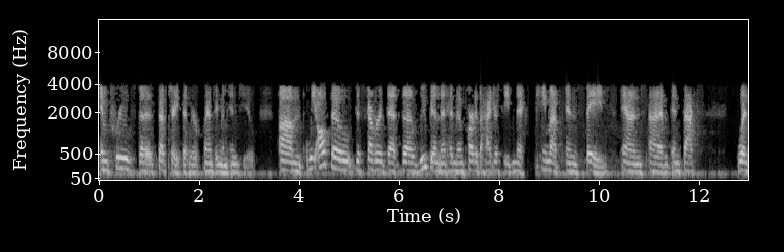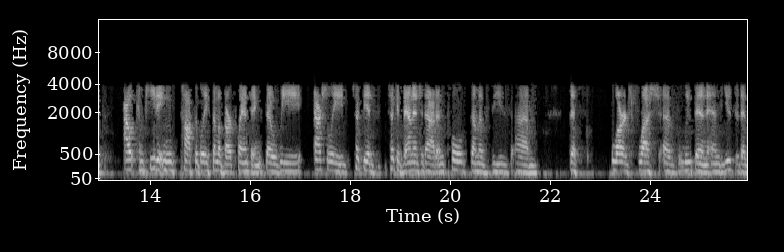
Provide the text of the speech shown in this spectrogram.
improve the substrate that we were planting them into. Um, we also discovered that the lupin that had been part of the hydroseed mix came up in spades and um, in fact was out competing possibly some of our planting. So we actually took the took advantage of that and pulled some of these um, this large flush of lupin and used it as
